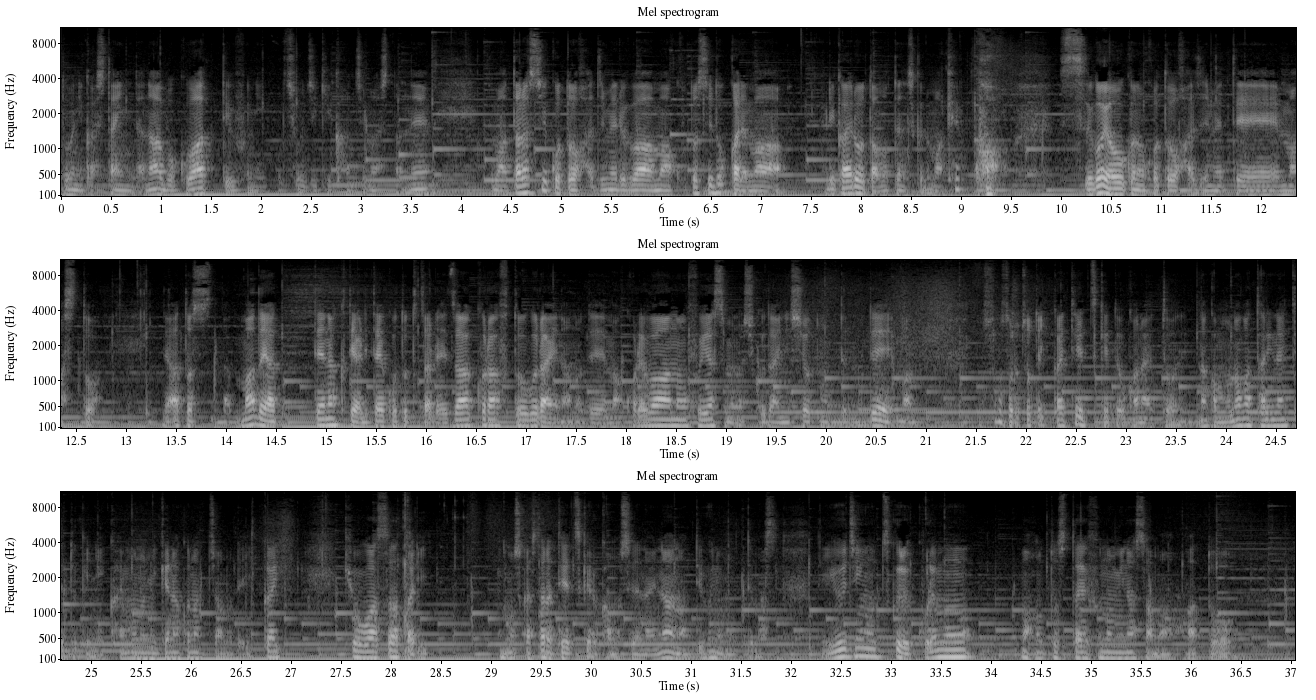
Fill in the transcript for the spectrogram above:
どうにかしたいんだな僕はっていうふうに正直感じましたね。でも新しいことを始めれば、まあ、今年どっかでまあ振り返ろうとは思ってるんですけど、まあ、結構すごい多くのことを始めてますと。であとまだやってなくてやりたいことって言ったらレザークラフトぐらいなので、まあ、これはあの冬休みの宿題にしようと思ってるので、まあ、そろそろちょっと一回手つけておかないとなんか物が足りないって時に買い物に行けなくなっちゃうので一回今日明日あたりもしかしたら手つけるかもしれないななんていうふうに思ってます。友人を作るこれも、まあ、本当スタイフの皆様あと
